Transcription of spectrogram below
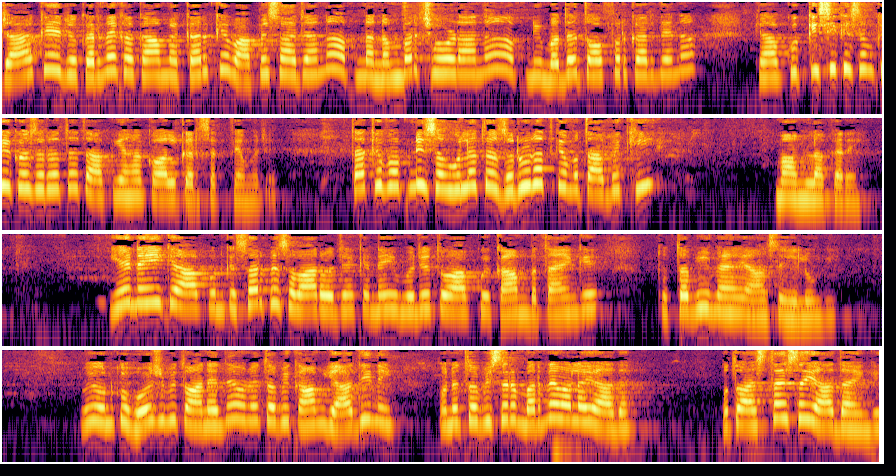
جا کے جو کرنے کا کام ہے کر کے واپس آ جانا، اپنا نمبر چھوڑ آنا، اپنی مدد آفر کر دینا۔ کہ آپ کو کسی قسم کی کوئی ضرورت ہے تو آپ یہاں کال کر سکتے ہیں مجھے۔ تاکہ وہ اپنی سہولت اور ضرورت کے مطابق ہی معاملہ کریں۔ یہ نہیں کہ آپ ان کے سر پہ سوار ہو جائیں کہ نہیں، مجھے تو آپ کوئی کام بتائیں گے تو تبھی میں یہاں سے ہلوں گی۔ وہ ان کو ہوش بھی تو آنے دیں، انہیں تو ابھی کام یاد ہی نہیں، انہیں تو ابھی صرف مرنے والا یاد ہے۔ وہ تو آہستہ آہستہ یاد آئیں گے۔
